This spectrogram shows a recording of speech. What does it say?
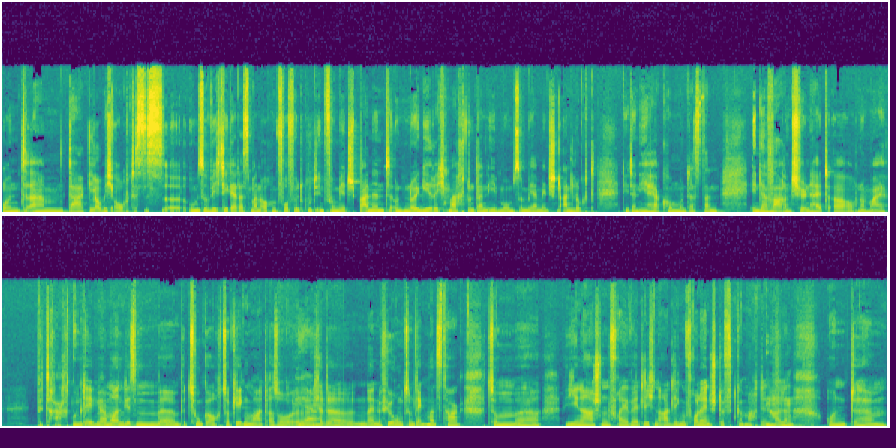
Und ähm, da glaube ich auch, das ist äh, umso wichtiger, dass man auch im Vorfeld gut informiert, spannend und neugierig macht und dann eben umso mehr Menschen anlockt, die dann hierher kommen und das dann in der wahren Schönheit äh, auch nochmal betrachten. Und eben ja. immer in diesem äh, Bezug auch zur Gegenwart. Also äh, ja. ich hatte eine Führung zum Denkmalstag zum äh, Jenaschen Freiweltlichen Adligen Fräuleinstift gemacht in Halle. Mhm. Und ähm,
